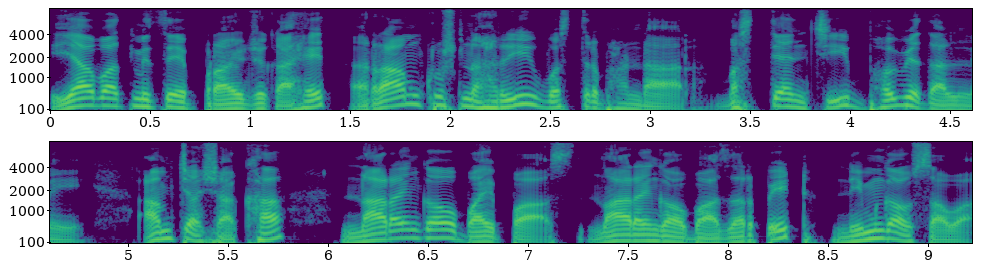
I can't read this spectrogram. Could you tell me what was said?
या बातमीचे प्रायोजक आहेत रामकृष्ण हरी वस्त्र भांडार बस्त्यांची भव्य दालने. आमच्या शाखा नारायणगाव बायपास नारायणगाव बाजारपेठ निमगाव सावा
